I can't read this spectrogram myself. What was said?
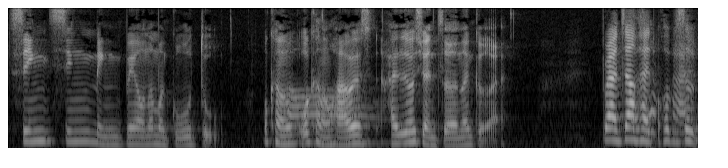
心心灵没有那么孤独。我可能我可能还会还是会选择那个哎，不然这样太会不会？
